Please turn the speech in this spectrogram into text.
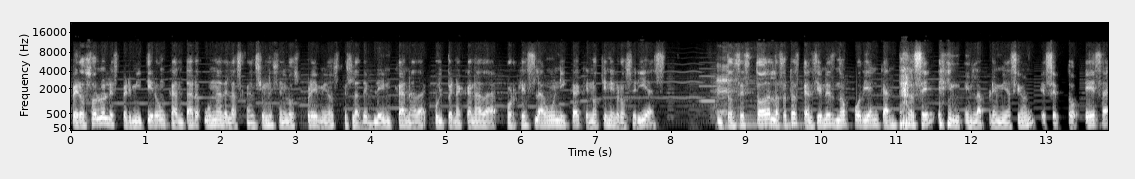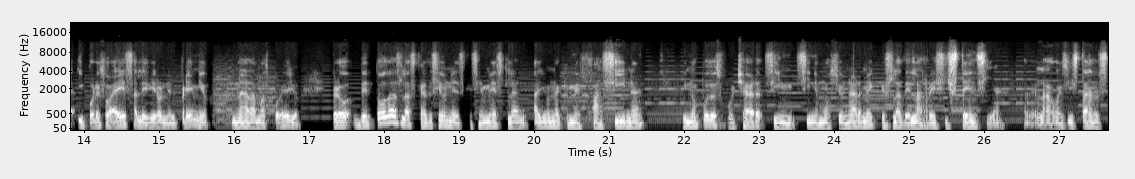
pero solo les permitieron cantar una de las canciones en los premios, que es la de Blame Canada, Culpen a Canadá, porque es la única que no tiene groserías. Entonces Ah. todas las otras canciones no podían cantarse en, en la premiación, excepto esa, y por eso a esa le dieron el premio, nada más por ello. Pero de todas las canciones que se mezclan, hay una que me fascina y no puedo escuchar sin, sin emocionarme, que es la de la resistencia, la de la resistance,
